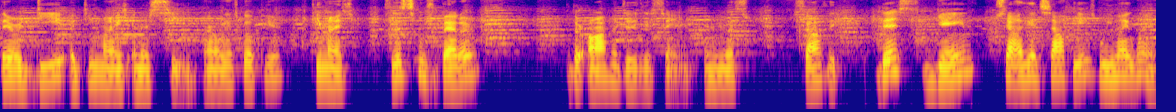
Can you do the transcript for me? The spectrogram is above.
They're a D, a D minus, and a C. Now let's go up here. D minus. So this seems better, but their offense is the same. And this South this game against Southeast, we might win.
